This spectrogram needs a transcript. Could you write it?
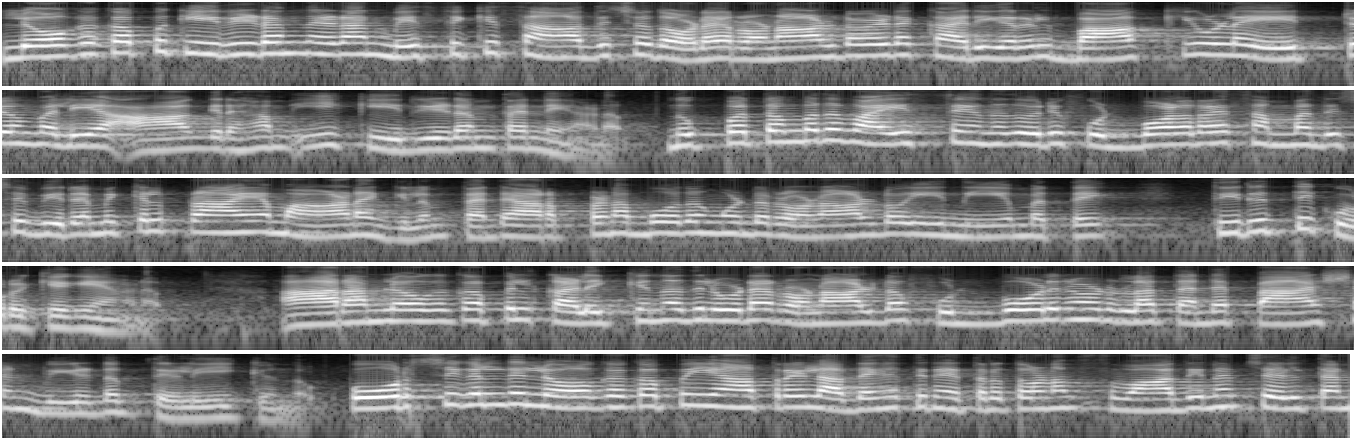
ലോകകപ്പ് കിരീടം നേടാൻ മെസ്സിക്ക് സാധിച്ചതോടെ റൊണാൾഡോയുടെ കരിയറിൽ ബാക്കിയുള്ള ഏറ്റവും വലിയ ആഗ്രഹം ഈ കിരീടം തന്നെയാണ്. മുപ്പത്തൊമ്പത് വയസ്സ് എന്നത് ഒരു ഫുട്ബോളറെ സംബന്ധിച്ച് വിരമിക്കൽ പ്രായമാണെങ്കിലും തന്റെ അർപ്പണബോധം കൊണ്ട് റൊണാൾഡോ ഈ നിയമത്തെ തിരുത്തി കുറിക്കുകയാണ്. ആറാം ലോകകപ്പിൽ കളിക്കുന്നതിലൂടെ റൊണാൾഡോ ഫുട്ബോളിനോടുള്ള തന്റെ പാഷൻ വീണ്ടും തെളിയിക്കുന്നു. പോർച്ചുഗലിന്റെ ലോകകപ്പ് യാത്രയിൽ അദ്ദേഹത്തിന് എത്രത്തോളം സ്വാധീനം ചെലുത്താൻ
